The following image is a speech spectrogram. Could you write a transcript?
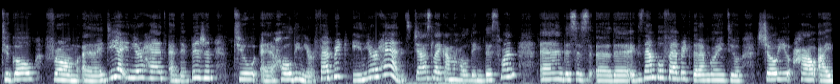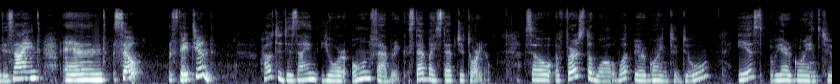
to go from an idea in your head and a vision to uh, holding your fabric in your hands just like I'm holding this one. And this is uh, the example fabric that I'm going to show you how I designed. And so stay tuned how to design your own fabric step-by-step -step tutorial. So uh, first of all what we are going to do is we are going to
